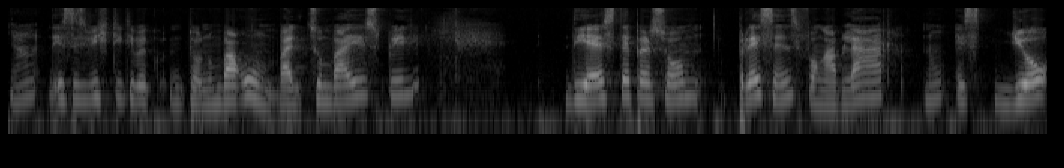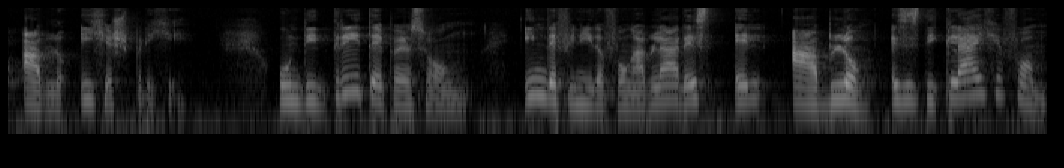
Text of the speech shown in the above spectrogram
Ja, es ist wichtig die Betonung. Warum? Weil zum Beispiel die erste Person Präsens von hablar ¿no? ist yo hablo, ich spreche. Und die dritte Person indefinido von hablar ist él habló. Es ist die gleiche Form.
